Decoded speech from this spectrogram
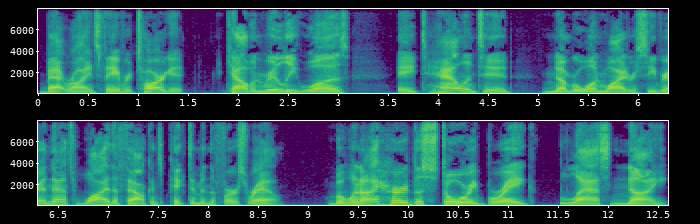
Matt Ryan's favorite target, Calvin Ridley was a talented number one wide receiver, and that's why the Falcons picked him in the first round. But when I heard the story break last night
